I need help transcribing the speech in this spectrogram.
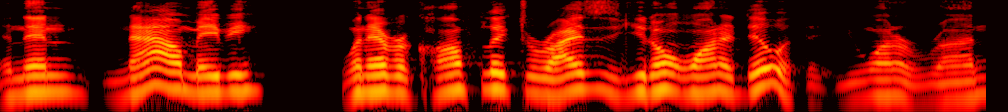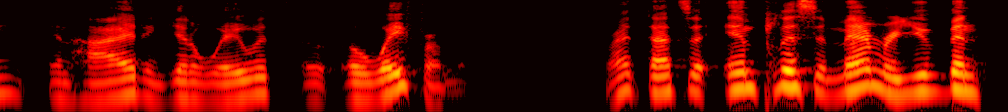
And then now maybe whenever conflict arises, you don't want to deal with it. You want to run and hide and get away with away from it. Right? That's an implicit memory. You've been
